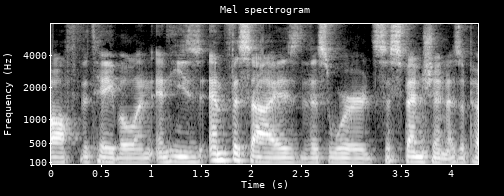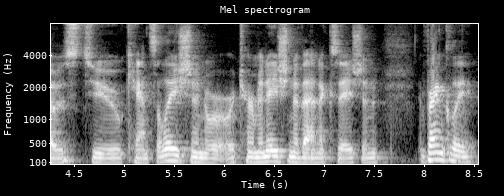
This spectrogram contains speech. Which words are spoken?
off the table, and, and he's emphasized this word suspension as opposed to cancellation or, or termination of annexation. Frankly,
